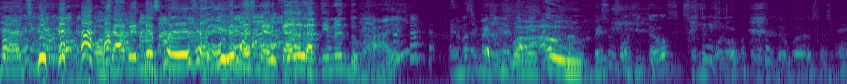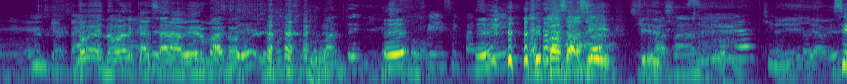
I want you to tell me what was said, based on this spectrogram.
Ya te- O sea, ¿vendes. ¿vendes mercado latino en Dubái? Además, imagínate, ve- ves sus ojitos, que son de color, para que la gente lo pueda ver. No, me- no va a alcanzar a ver, mano. Le pones un turbante y listo. Sí, sí, pasé. Sí pasa, sí. Sí, sí. pasan. Ella, ¿ves? Sí.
